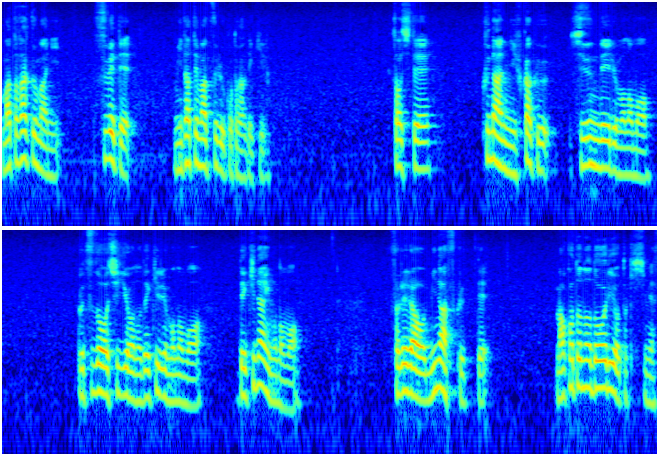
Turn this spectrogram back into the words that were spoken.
瞬く間にすべて見立てまつることができる。そして苦難に深く沈んでいる者も仏道修行のできる者もできない者もそれらを皆救って誠の道理を説き示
